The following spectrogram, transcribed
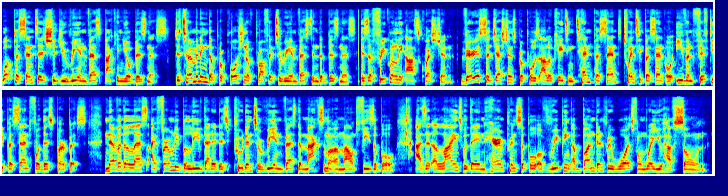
What percentage should you reinvest back in your business? Determining the proportion of profit to reinvest in the business is a frequently asked question. Various suggestions propose allocating 10%, 20%, or even 50% for this purpose. Nevertheless, I firmly believe that it is prudent to reinvest the maximum amount feasible, as it aligns with the inherent principle of reaping abundant rewards from where you have sown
